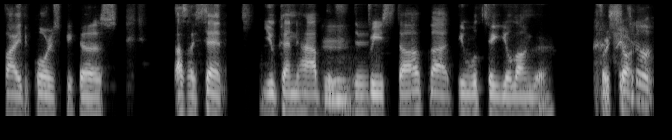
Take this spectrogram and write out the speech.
buy the course because as I said, you can have mm-hmm. the free stuff, but it will take you longer for sure.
